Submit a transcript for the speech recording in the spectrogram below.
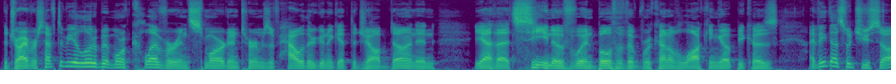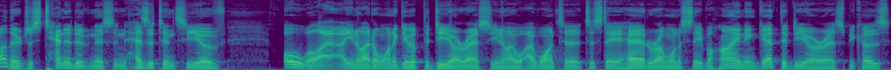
the drivers have to be a little bit more clever and smart in terms of how they're going to get the job done. And yeah, that scene of when both of them were kind of locking up because I think that's what you saw there, just tentativeness and hesitancy of, oh well, I you know I don't want to give up the DRS, you know I, I want to to stay ahead or I want to stay behind and get the DRS because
